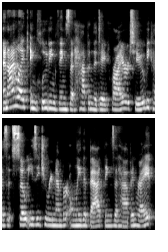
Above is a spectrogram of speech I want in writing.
And I like including things that happened the day prior to because it's so easy to remember only the bad things that happen, right?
